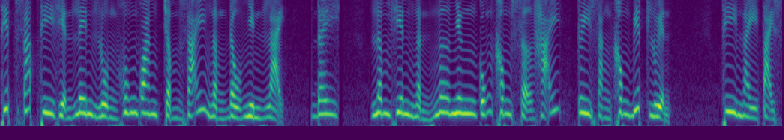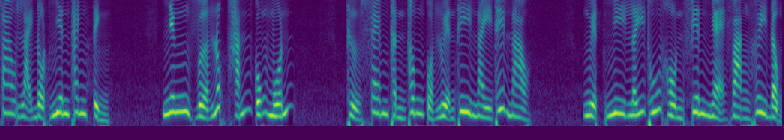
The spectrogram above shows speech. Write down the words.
thiết giáp thi hiện lên luồng hung quang chậm rãi ngẩng đầu nhìn lại. Đây, Lâm Hiên ngẩn ngơ nhưng cũng không sợ hãi, tuy rằng không biết luyện thi này tại sao lại đột nhiên thanh tỉnh. Nhưng vừa lúc hắn cũng muốn thử xem thần thông của luyện thi này thế nào. Nguyệt Nhi lấy thú hồn phiên nhẹ vàng huy động.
